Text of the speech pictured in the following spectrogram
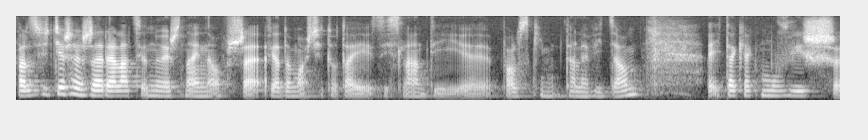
Bardzo się cieszę, że relacjonujesz najnowsze wiadomości tutaj z Islandii y, polskim telewidzom. I tak jak mówisz, y,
